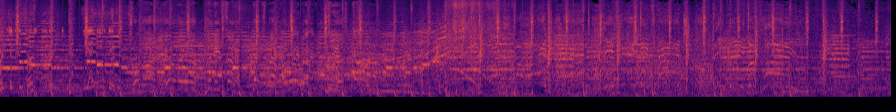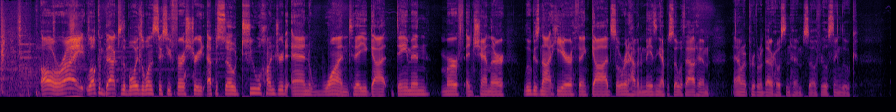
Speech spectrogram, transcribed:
161st Street, Yankee Stadium. Swung on and hit in the air center. Gets back, away back. She is gone. All right, welcome back to the Boys of 161st Street, episode 201. Today you got Damon, Murph, and Chandler. Luke is not here, thank God. So we're gonna have an amazing episode without him, and I'm gonna prove I'm a better host than him. So if you're listening, Luke,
